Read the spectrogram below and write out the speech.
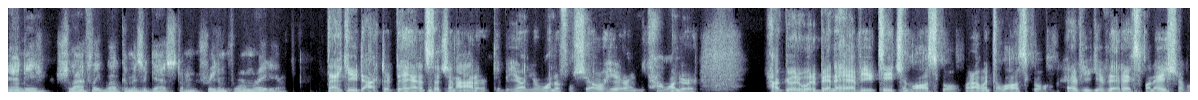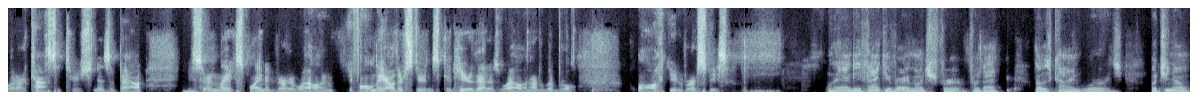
Andy Schlafly, welcome as a guest on Freedom Forum Radio. Thank you, Dr. Dan. It's such an honor to be on your wonderful show here. And I wonder how good it would have been to have you teach in law school when I went to law school, have you give that explanation of what our Constitution is about. You certainly explained it very well. And if only other students could hear that as well in our liberal law universities. Well, Andy, thank you very much for, for that those kind words. But you know,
